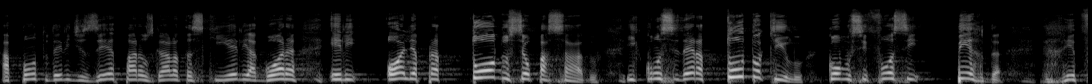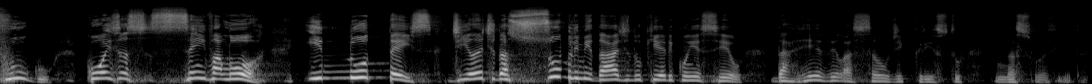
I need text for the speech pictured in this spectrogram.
a ponto dele dizer para os Gálatas que ele agora ele olha para todo o seu passado e considera tudo aquilo como se fosse perda, refúgio, coisas sem valor, inúteis diante da sublimidade do que ele conheceu, da revelação de Cristo na sua vida.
